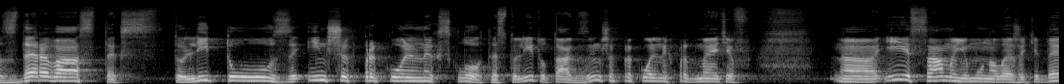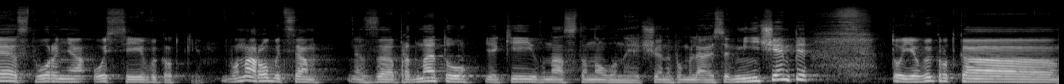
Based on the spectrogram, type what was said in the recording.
з дерева, з текстилю тестоліту, з інших прикольних скло. Тестоліту, так, з інших прикольних предметів. І саме йому належить ідея створення ось цієї викрутки. Вона робиться з предмету, який в нас встановлений, якщо я не помиляюся, в мінічемпі. То є викрутка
